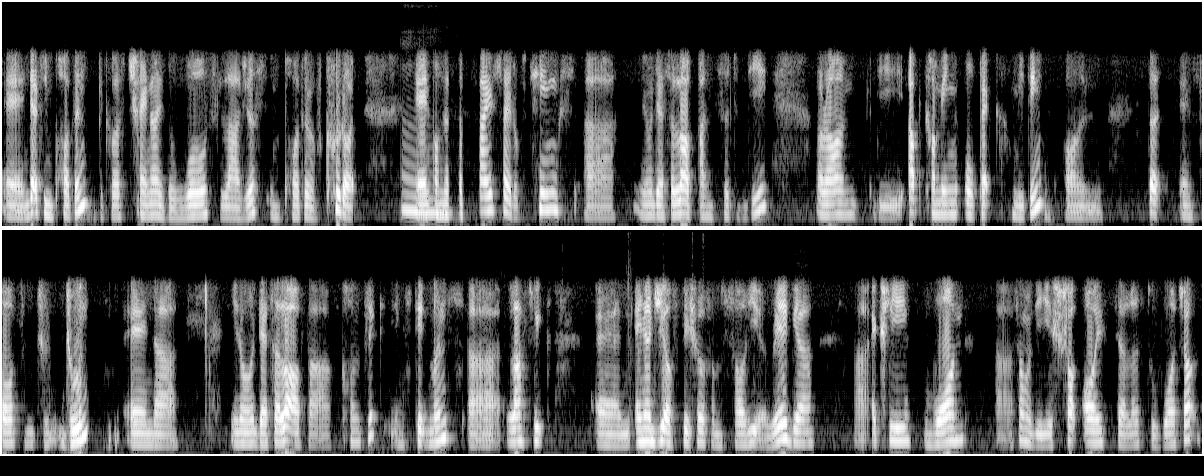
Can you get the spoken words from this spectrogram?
And that's important because China is the world's largest importer of crude oil. Mm. And on the supply side of things, uh, you know, there's a lot of uncertainty around the upcoming OPEC meeting on 3rd and 4th June. And, uh, you know, there's a lot of uh, conflict in statements. Uh, last week, an energy official from Saudi Arabia uh, actually warned uh, some of the short oil sellers to watch out.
